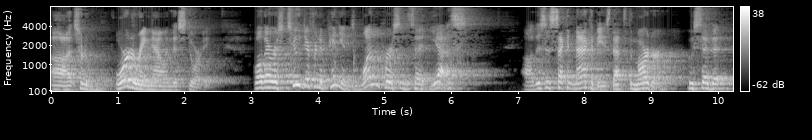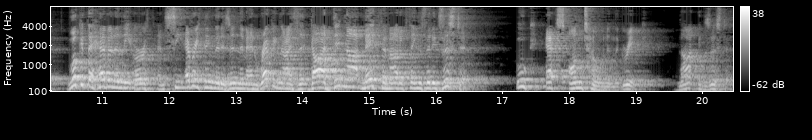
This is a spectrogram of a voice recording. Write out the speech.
uh, sort of ordering now in this story? Well, there was two different opinions. One person said yes. Uh, this is Second Maccabees. That's the martyr who said that look at the heaven and the earth and see everything that is in them and recognize that God did not make them out of things that existed. Uk ex onton in the Greek. Not existed.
